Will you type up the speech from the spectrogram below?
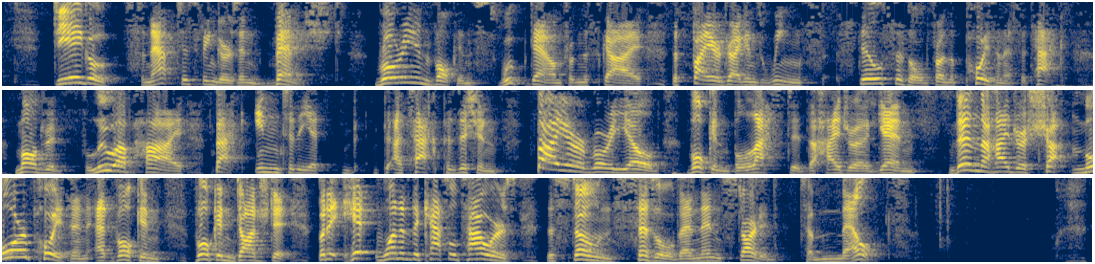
Diego snapped his fingers and vanished. Rory and Vulcan swooped down from the sky. The fire dragon's wings still sizzled from the poisonous attack. Maldred flew up high, back into the attack position. Fire! Rory yelled. Vulcan blasted the Hydra again. Then the Hydra shot more poison at Vulcan. Vulcan dodged it, but it hit one of the castle towers. The stone sizzled and then started to melt.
